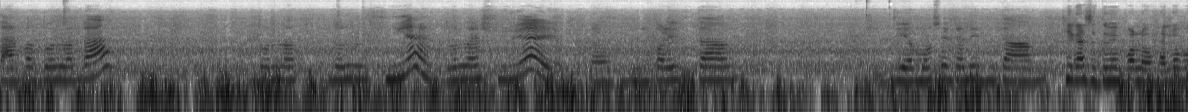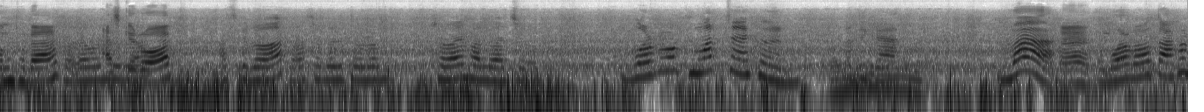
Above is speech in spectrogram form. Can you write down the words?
তারপর দোলনাটা দোলনা দোলনা নিয়ে দোলনায় শুয়ে ঘুম করে দিতাম। দিয়ে মশাই টানিয়ে দিতাম। ঠিক আছে তুমি বলো হ্যালো বন্ধুরা আজকে রথ? আজকে রথ আশা করি তোমরা সবাই ভালো আছো। বড় বাবা ঘুমাচ্ছে এখন ওদিকে মা হ্যাঁ। বড় বাবা তো এখন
